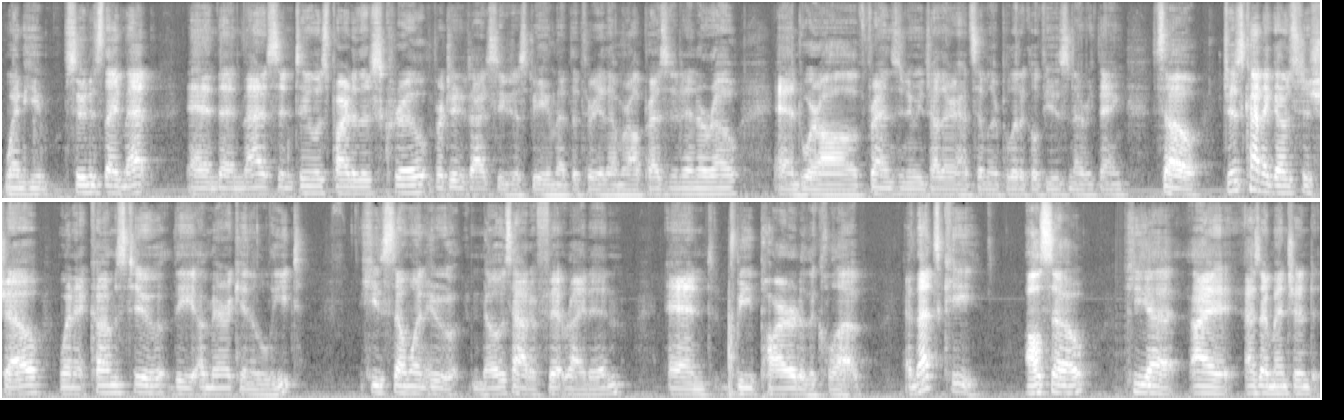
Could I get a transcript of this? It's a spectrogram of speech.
when he, soon as they met, and then Madison too was part of this crew. Virginia dynasty just being that the three of them were all president in a row, and we're all friends who knew each other, had similar political views and everything. So just kind of goes to show when it comes to the American elite, he's someone who knows how to fit right in and be part of the club, and that's key. Also, he, uh, I, as I mentioned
